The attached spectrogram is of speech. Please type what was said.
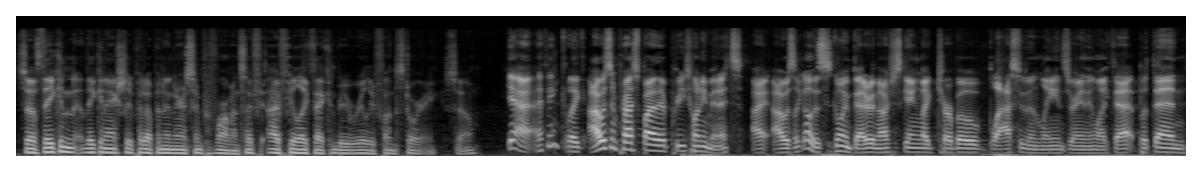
so if they can they can actually put up an interesting performance, I, f- I feel like that can be a really fun story. So Yeah, I think like I was impressed by their pre twenty minutes. I, I was like, oh, this is going better, and not just getting like turbo blasted in lanes or anything like that. But then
